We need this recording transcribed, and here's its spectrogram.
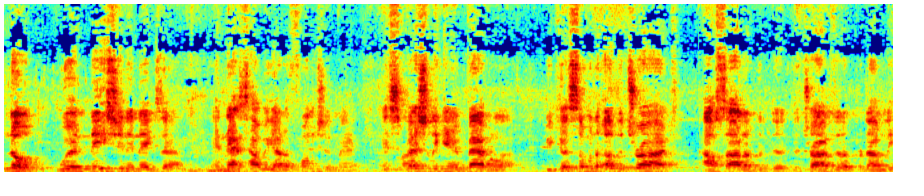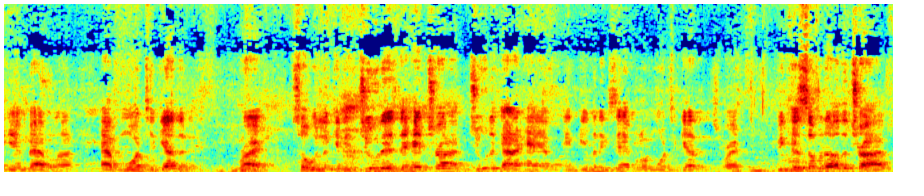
No, we're a nation in exile, and that's how we got to function, man. Especially here in Babylon, because some of the other tribes outside of the, the, the tribes that are predominantly here in Babylon have more togetherness, right? So we're looking at Judah as the head tribe. Judah got to have and give an example of more togetherness, right? Because some of the other tribes,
